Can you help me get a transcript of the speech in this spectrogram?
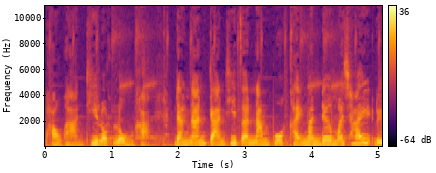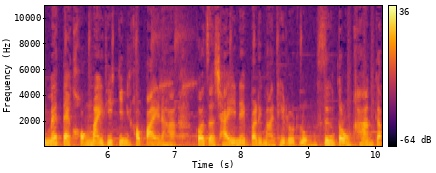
เผาผลาญที่ลดลงค่ะ ดังนั้นการที่จะนำพวกไขมันเดิมมาใช้ หรือแม้แต่ของใหม่ที่กินเข้าไปนะคะ ก็จะใช้ในปริมาณที่ลดลง ซึ่งตรงข้ามกับ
